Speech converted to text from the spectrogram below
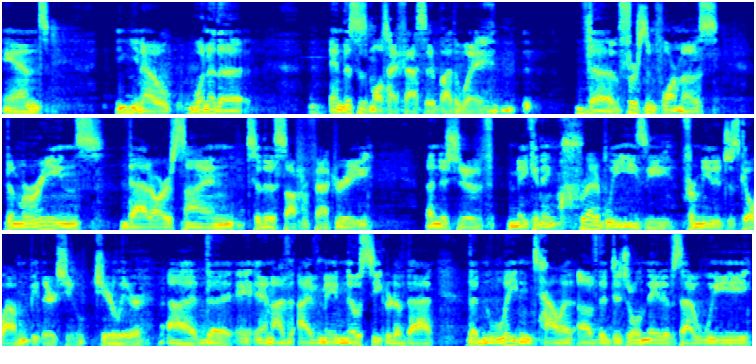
and you know one of the and this is multifaceted, by the way. The first and foremost, the Marines that are assigned to the Software Factory initiative make it incredibly easy for me to just go out and be their cheerleader. Uh, the and I've I've made no secret of that. The latent talent of the digital natives that we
